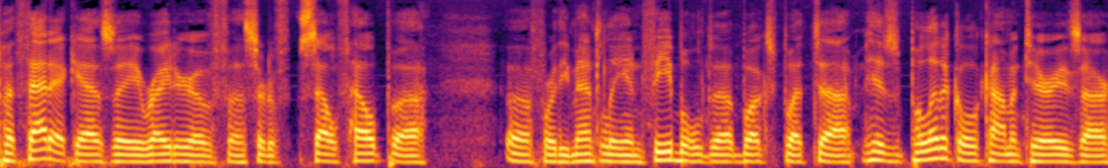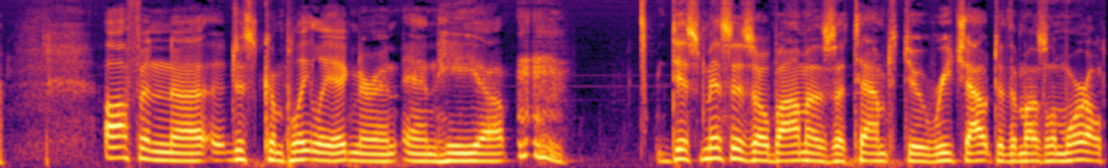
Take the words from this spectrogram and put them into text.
pathetic as a writer of uh, sort of self help. Uh, uh, for the mentally enfeebled uh, books, but his political commentaries are often just completely ignorant, and he dismisses Obama's attempt to reach out to the Muslim world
